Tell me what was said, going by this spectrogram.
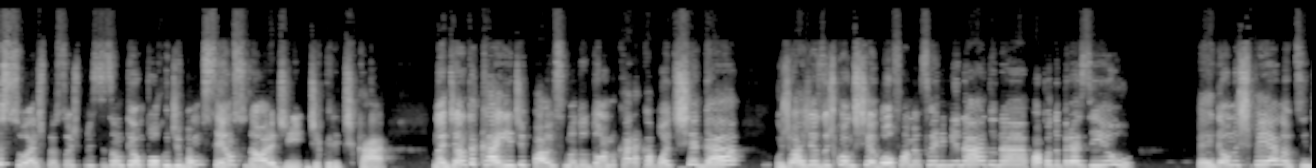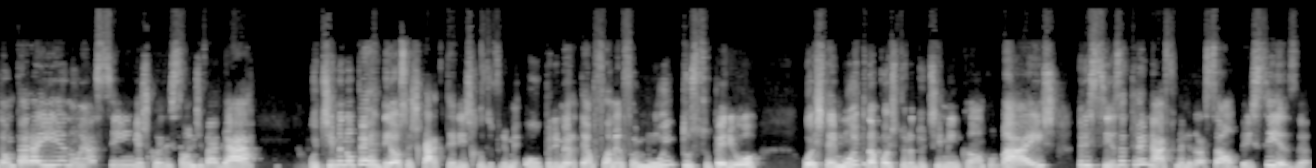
isso. As pessoas precisam ter um pouco de bom senso na hora de, de criticar. Não adianta cair de pau em cima do dono, o cara acabou de chegar. O Jorge Jesus, quando chegou, o Flamengo foi eliminado na Copa do Brasil perdeu nos pênaltis. Então, peraí, não é assim, as coisas são devagar. O time não perdeu suas características. O, primeiro tempo, o Flamengo foi muito superior. Gostei muito da postura do time em campo, mas precisa treinar a finalização? Precisa.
